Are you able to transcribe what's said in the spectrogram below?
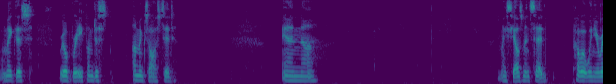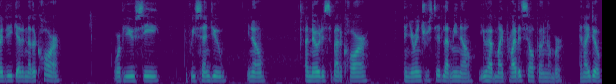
We'll make this real brief. I'm just, I'm exhausted. And, uh, my salesman said, Poa, when you're ready to get another car, or if you see, if we send you, you know, a notice about a car and you're interested, let me know. You have my private cell phone number, and I do.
